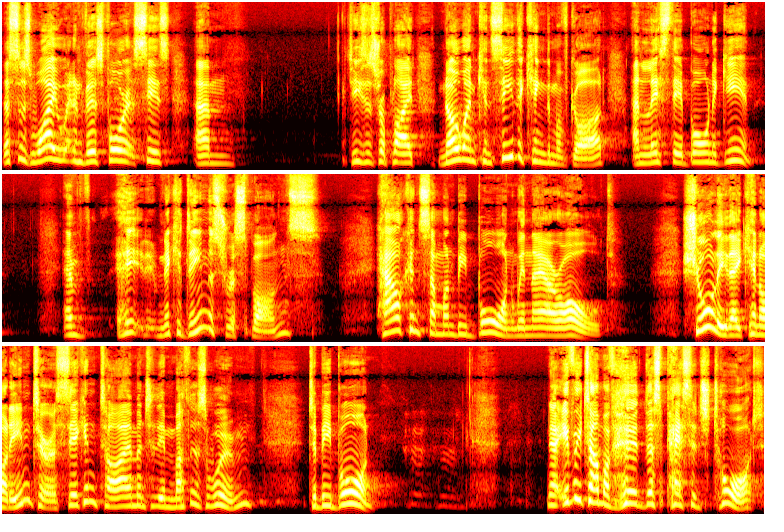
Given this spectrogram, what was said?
This is why in verse 4 it says, um, Jesus replied, No one can see the kingdom of God unless they're born again. And he, Nicodemus responds, How can someone be born when they are old? Surely they cannot enter a second time into their mother's womb to be born. Now, every time I've heard this passage taught,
